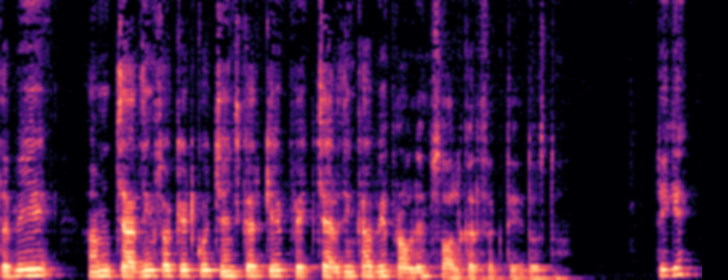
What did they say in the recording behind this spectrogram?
तभी हम चार्जिंग सॉकेट को चेंज करके फेक चार्जिंग का भी प्रॉब्लम सॉल्व कर सकते हैं दोस्तों। ठीक है?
